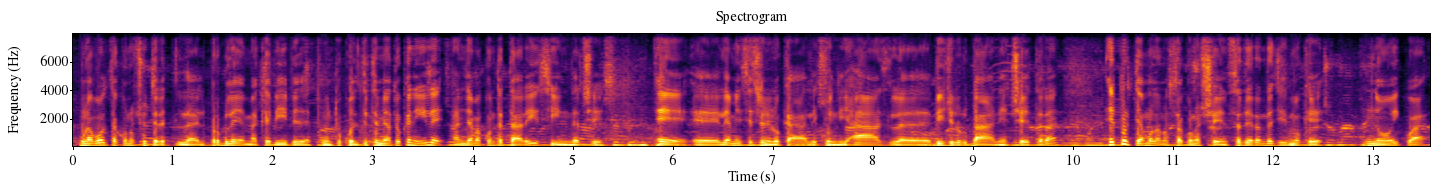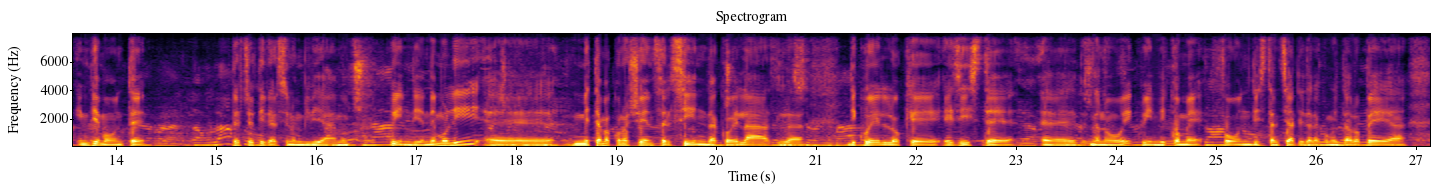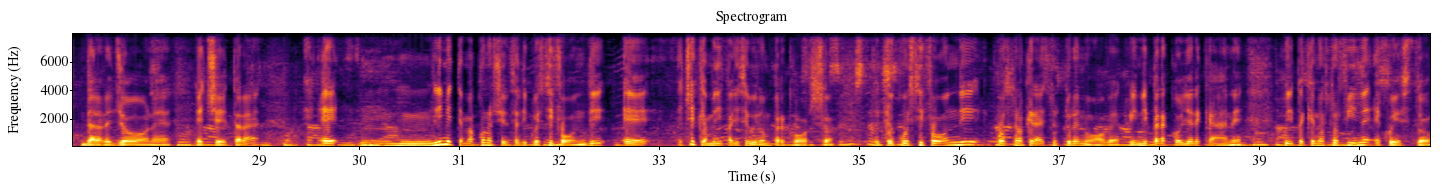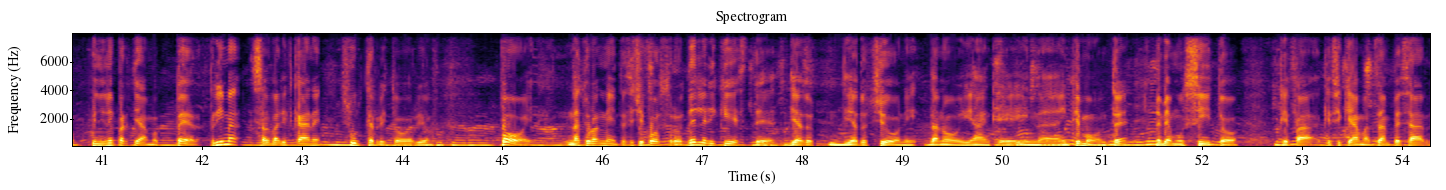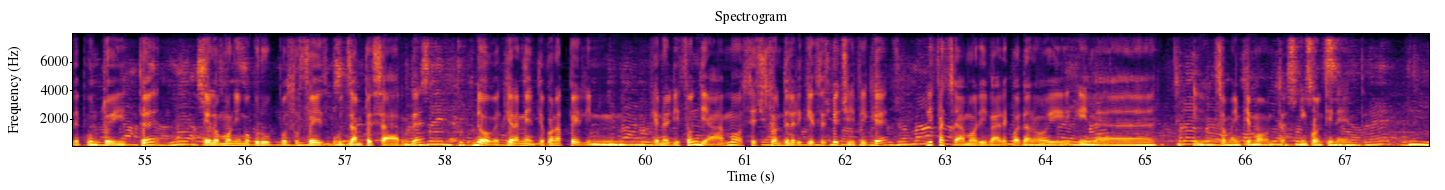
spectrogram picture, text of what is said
Una volta conosciuto il problema che vive appunto quel determinato canile andiamo a contattare i sindaci e le amministrazioni locali, quindi ASL, vigili urbani eccetera e portiamo la nostra conoscenza del randagismo che noi qua in Piemonte per certi versi non viviamo. Quindi andiamo lì, eh, mettiamo a conoscenza il sindaco e l'ASL di quello che esiste eh, da noi, quindi come fondi stanziati dalla comunità europea, dalla regione, eccetera, e li mettiamo a conoscenza di questi fondi e cerchiamo di fargli seguire un percorso, perché questi fondi possono creare strutture nuove, quindi per accogliere cani, quindi perché il nostro fine è questo, quindi noi partiamo per prima salvare il cane sul territorio, poi naturalmente se ci fossero delle richieste di, ado di adozioni da noi anche in, in Piemonte, noi abbiamo un sito che, fa, che si chiama zampesarde.it e l'omonimo gruppo su Facebook Zampesarde, dove chiaramente con appelli che noi diffondiamo, se ci sono delle richieste specifiche, li facciamo arrivare qua da noi in, in, insomma, in Piemonte, in continente.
